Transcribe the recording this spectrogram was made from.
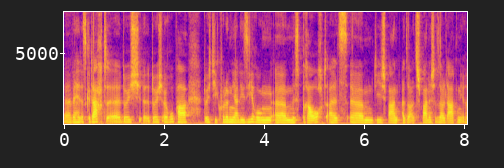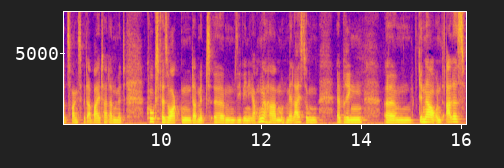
äh, wer hätte es gedacht, äh, durch, äh, durch Europa, durch die Kolonialisierung äh, missbraucht, als ähm, die Span also als spanische Soldaten ihre Zwangsmitarbeiter dann mit Koks versorgten, damit ähm, sie weniger Hunger haben und mehr Leistungen erbringen. Ähm, genau, und alles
